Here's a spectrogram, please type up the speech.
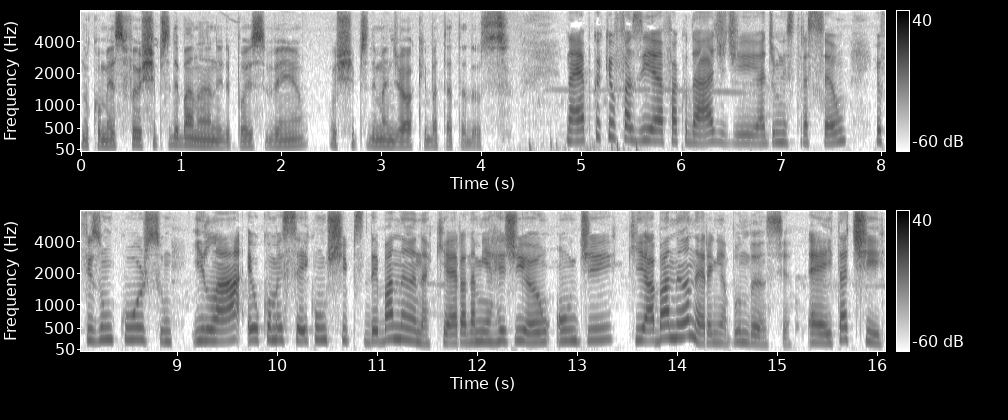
no começo foi os chips de banana e depois veio os chips de mandioca e batata doce. Na época que eu fazia faculdade de administração, eu fiz um curso e lá eu comecei com chips de banana, que era na minha região onde que a banana era em abundância, é Itati.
